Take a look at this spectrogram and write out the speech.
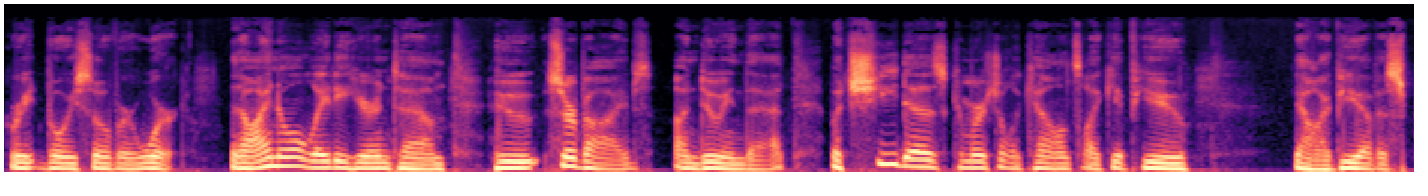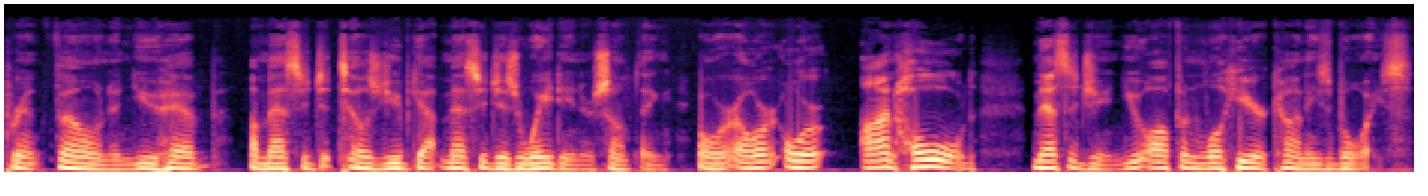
great voiceover work. Now, I know a lady here in town who survives on doing that, but she does commercial accounts like if you, you know, if you have a Sprint phone and you have a message that tells you you've got messages waiting or something, or, or, or on hold messaging, you often will hear Connie's voice.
